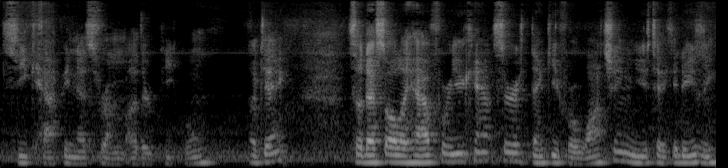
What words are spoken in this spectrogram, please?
seek happiness from other people. Okay? So that's all I have for you, Cancer. Thank you for watching. You take it easy.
